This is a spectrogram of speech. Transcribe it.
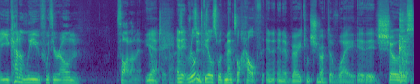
you, kind of leave with your own thought on it. Yeah. on it. and it really deals with mental health in, in a very constructive way. It, it shows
